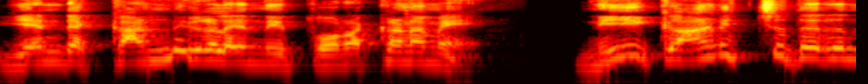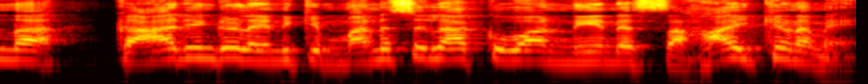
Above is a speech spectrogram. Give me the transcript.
എന്റെ കണ്ണുകളെ നീ തുറക്കണമേ. നീ കാണിച്ചു തരുന്ന കാര്യങ്ങൾ എനിക്ക് മനസ്സിലാക്കുവാൻ നീ എന്നെ സഹായിക്കണമേ.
